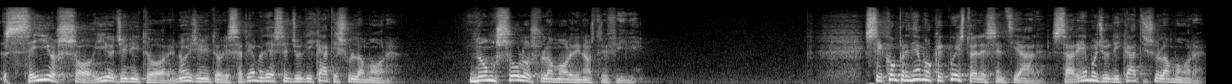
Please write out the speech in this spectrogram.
se io so, io genitore, noi genitori sappiamo di essere giudicati sull'amore, non solo sull'amore dei nostri figli. Se comprendiamo che questo è l'essenziale, saremo giudicati sull'amore.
